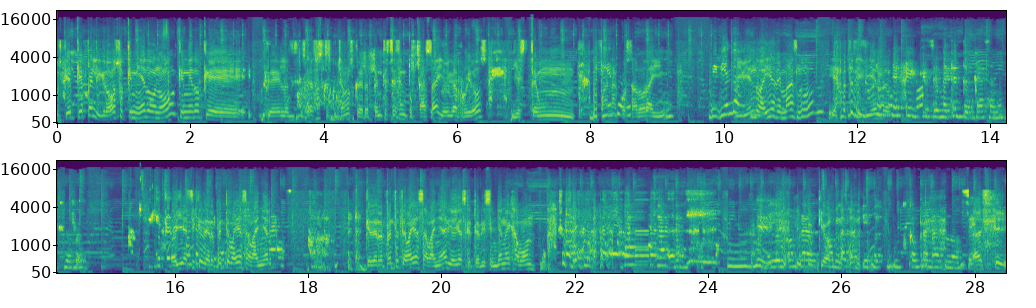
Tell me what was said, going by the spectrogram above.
Pues qué, qué peligroso, qué miedo, ¿no? Qué miedo que, que los, los casos que escuchamos que de repente estés en tu casa y oigas ruidos y esté un fan acosador ahí. Viviendo, Viviendo ahí además, ¿no? Y aparte viviendo. que se mete en tu casa, ¿no? Oye, así que de repente vayas a bañar. Que de repente te vayas a bañar y oigas que te dicen, ya no hay jabón. Compra, ¿Qué compra, onda? compra más, no sé. Así.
